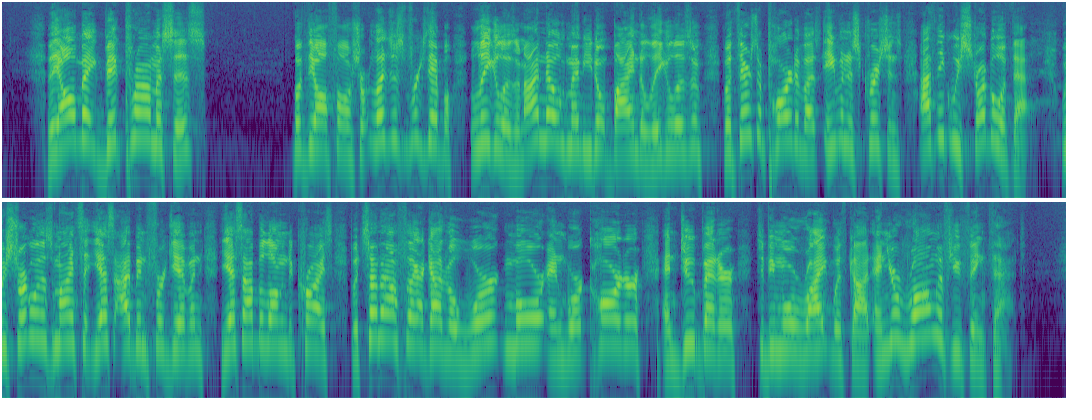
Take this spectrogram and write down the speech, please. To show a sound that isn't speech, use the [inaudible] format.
They all make big promises, but they all fall short. Let's just, for example, legalism. I know maybe you don't buy into legalism, but there's a part of us, even as Christians, I think we struggle with that. We struggle with this mindset yes, I've been forgiven. Yes, I belong to Christ, but somehow I feel like I got to work more and work harder and do better to be more right with God. And you're wrong if you think that.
